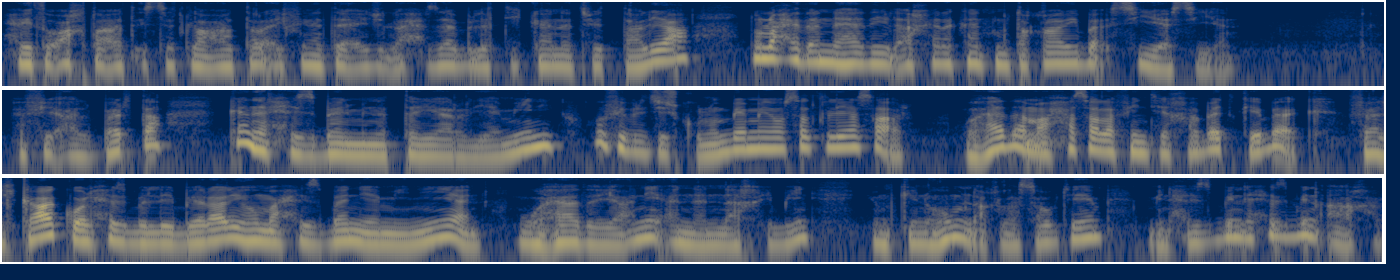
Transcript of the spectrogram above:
حيث أخطأت استطلاعات الرأي في نتائج الأحزاب التي كانت في الطليعة نلاحظ أن هذه الأخيرة كانت متقاربة سياسيا ففي ألبرتا كان الحزبان من التيار اليميني وفي بريتش كولومبيا من وسط اليسار وهذا ما حصل في انتخابات كيباك. فالكاك والحزب الليبرالي هما حزبان يمينيان وهذا يعني أن الناخبين يمكنهم نقل صوتهم من حزب لحزب آخر.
